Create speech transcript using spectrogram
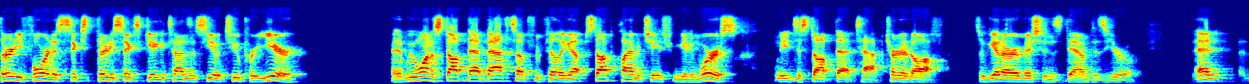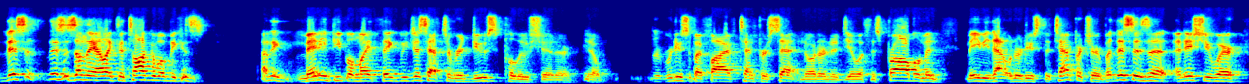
34 to 6, 36 gigatons of CO2 per year. And if we want to stop that bathtub from filling up, stop climate change from getting worse, we need to stop that tap, turn it off. So get our emissions down to zero. And this is this is something I like to talk about because I think many people might think we just have to reduce pollution or you know reduce it by 5 10% in order to deal with this problem and maybe that would reduce the temperature but this is a, an issue where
